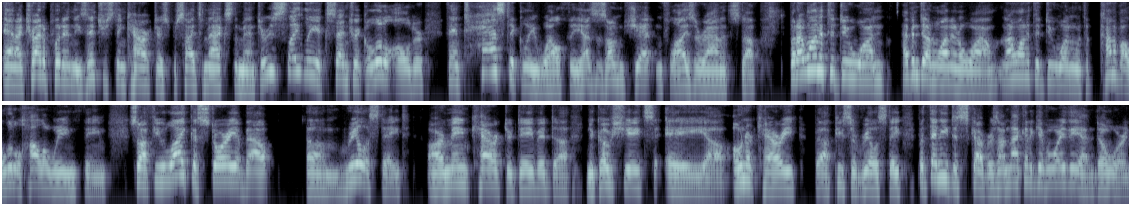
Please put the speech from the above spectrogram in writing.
and I try to put in these interesting characters besides Max the Mentor. He's slightly eccentric, a little older, fantastically wealthy, has his own jet and flies around and stuff. But I wanted to do one, haven't done one in a while, and I wanted to do one with a kind of a little Halloween theme. So if you like a story about um, real estate, our main character david uh, negotiates a uh, owner carry uh, piece of real estate but then he discovers i'm not going to give away the end don't worry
